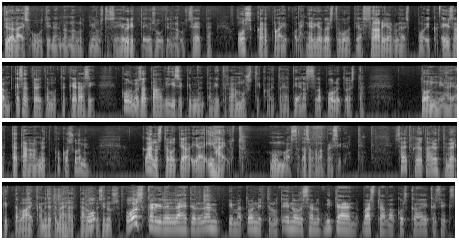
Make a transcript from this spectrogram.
työläisuutinen on ollut minusta se ja yrittäjyysuutinen on ollut se, että Oskar Taipale, 14-vuotias saarjärveläispoika, ei saanut kesätöitä, mutta keräsi 350 litraa mustikoita ja tienasi sillä puolitoista tonnia. Ja tätä on nyt koko Suomi kannustanut ja, ja ihailut, muun muassa tasavallan presidentti. Saitko jotain yhtä merkittävää aikaa? Mitä tämä herättää o- sinussa? Oskarille lähetän lämpimät onnittelut. En ole saanut mitään vastaavaa koskaan aikaiseksi.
